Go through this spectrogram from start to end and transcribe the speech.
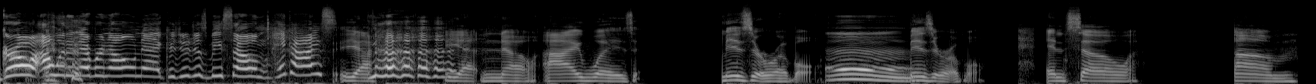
Girl, I would have never known that. Could you just be so? Hey guys. Yeah. yeah. No, I was miserable. Mm. miserable. And so, um,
